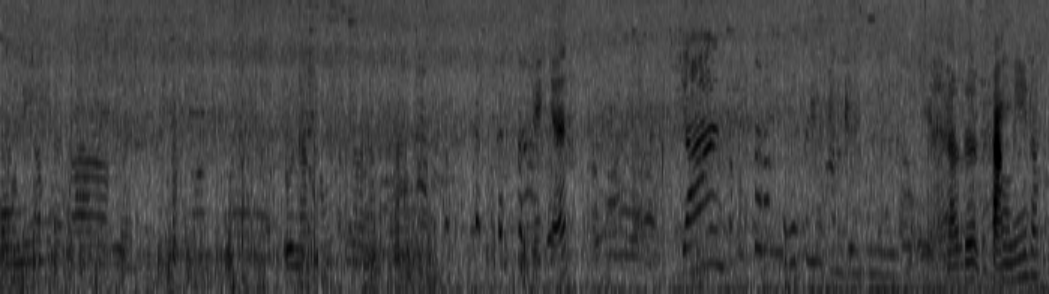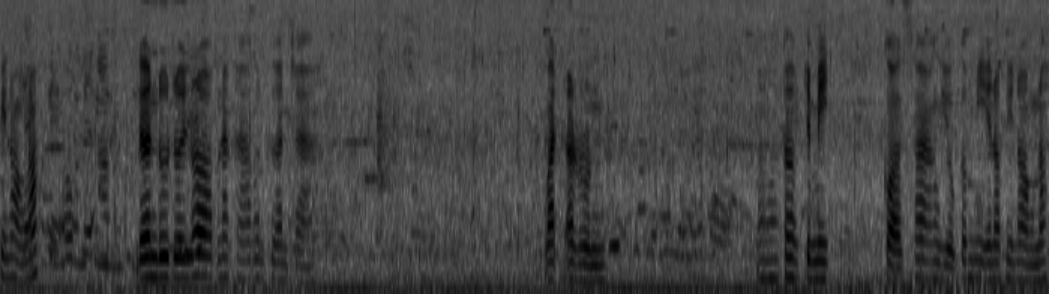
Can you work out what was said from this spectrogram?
มุมนี้นะคะเพื่อนๆดูนักท่องเที่ยวนะคะ Yan. Yan. Bakit parang okay เราเดินฝั่งนี้เนาะพี่น้องเนาะเดินดูโดยรอบนะคะเพื่อนๆจ้าวัดอรุณอ๋อก็จะมีก่อสร้างอยู่ก็มีเนาะพี่น้องเนาะ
